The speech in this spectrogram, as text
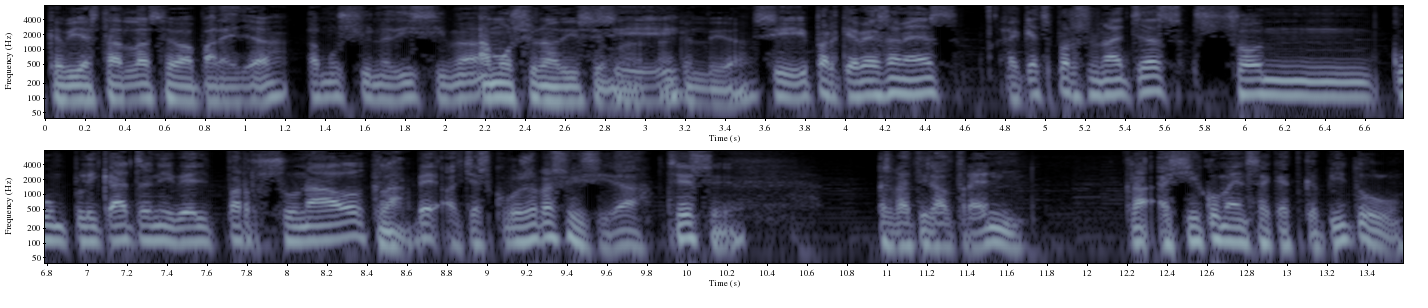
que havia estat la seva parella. emocionadíssima. Emocionadíssima, sí, aquell dia. Sí, perquè a més a més aquests personatges són complicats a nivell personal. Clar. Bé, el Xesco Boix es va suïcidar, Sí, sí. es va tirar al tren. Clar, així comença aquest capítol.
